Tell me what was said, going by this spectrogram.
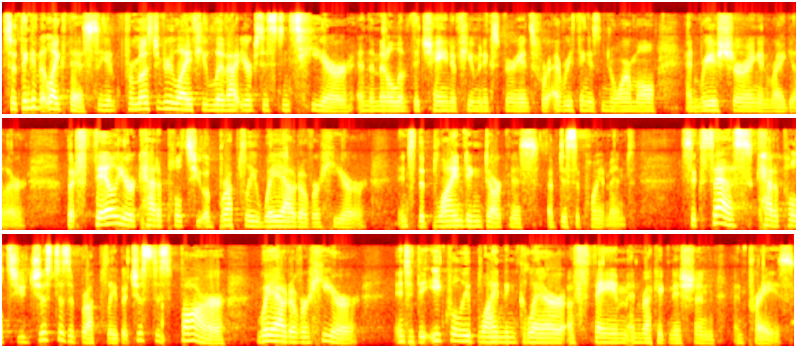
So think of it like this for most of your life, you live out your existence here in the middle of the chain of human experience where everything is normal and reassuring and regular. But failure catapults you abruptly way out over here into the blinding darkness of disappointment. Success catapults you just as abruptly, but just as far, way out over here into the equally blinding glare of fame and recognition and praise.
